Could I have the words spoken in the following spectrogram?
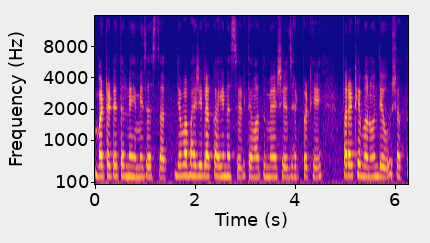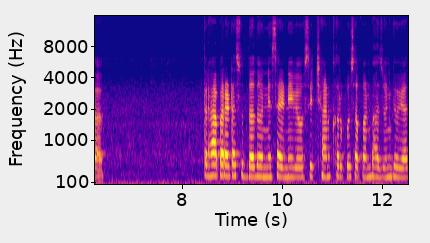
बटाटे तर नेहमीच असतात. जेव्हा भाजीला काही नसेल तेव्हा तुम्ही असे झटपट हे पराठे बनवून देऊ शकतात. तर हा पराठासुद्धा दोन्ही साईडने व्यवस्थित छान खरपूस आपण भाजून घेऊयात.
